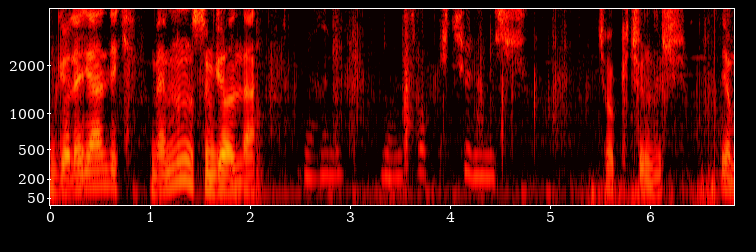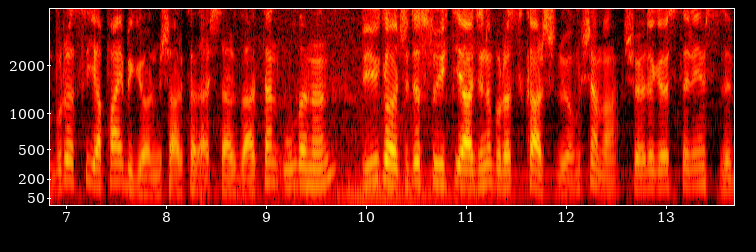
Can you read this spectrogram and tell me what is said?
Göle geldik. Memnun musun gölden? Yani böyle çok küçülmüş. Çok küçülmüş. Ya burası yapay bir gölmüş arkadaşlar zaten. Ula'nın büyük ölçüde su ihtiyacını burası karşılıyormuş ama şöyle göstereyim size.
